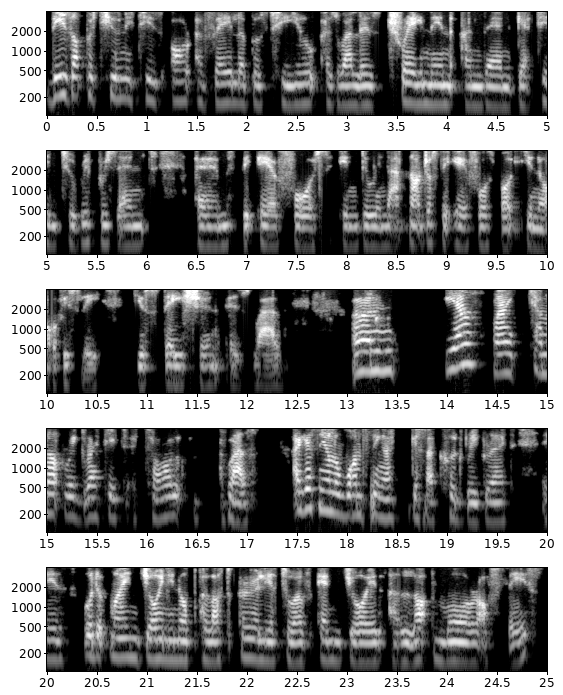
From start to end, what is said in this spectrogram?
these opportunities are available to you as well as training and then getting to represent um, the Air Force in doing that. Not just the Air Force, but you know, obviously your station as well. And yeah, I cannot regret it at all. Well, I guess the only one thing I guess I could regret is wouldn't mind joining up a lot earlier to have enjoyed a lot more of this.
